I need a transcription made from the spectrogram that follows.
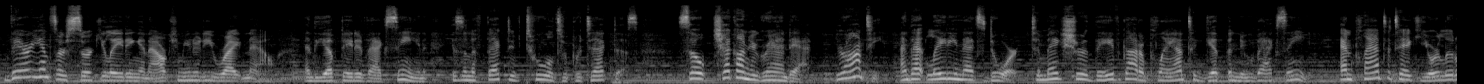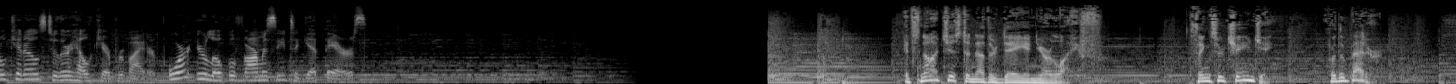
Variants are circulating in our community right now, and the updated vaccine is an effective tool to protect us. So check on your granddad, your auntie, and that lady next door to make sure they've got a plan to get the new vaccine. And plan to take your little kiddos to their healthcare provider or your local pharmacy to get theirs. It's not just another day in your life. Things are changing for the better.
